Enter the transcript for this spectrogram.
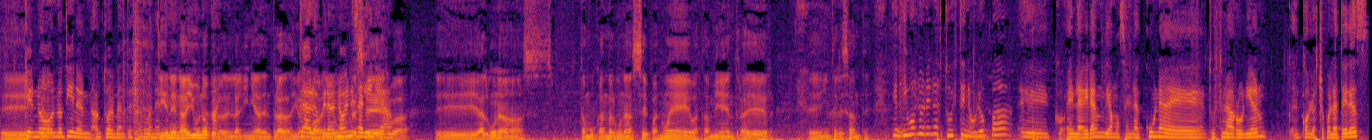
eh, que no, pero- no tienen actualmente Chardonnay. tienen, hay uno, Ah, pero en la línea de entrada, digamos. Claro, pero no en esa línea. Eh, algunas están buscando algunas cepas nuevas también, traer. Eh, interesante. Bien, y vos, Lorena, estuviste en Europa, eh, en la gran, digamos, en la cuna de... Tuviste una reunión con los chocolateros.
